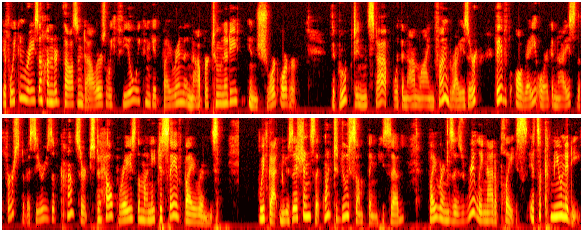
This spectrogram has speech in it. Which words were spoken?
If we can raise a $100,000, we feel we can get Byron an opportunity in short order. The group didn't stop with an online fundraiser. They've already organized the first of a series of concerts to help raise the money to save Byron's. We've got musicians that want to do something, he said. Byron's is really not a place, it's a community.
